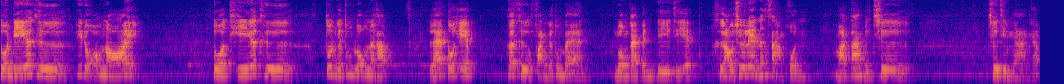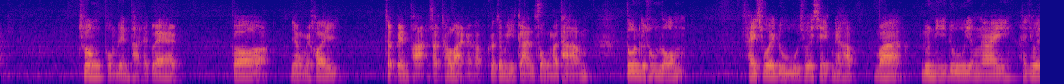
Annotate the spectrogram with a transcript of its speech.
ตัวดีก็คือพี่โดอ้อมน้อย ตัวทีก็คือตุ้นกระทุ่มล้มนะครับ และตัว F ก็คือฟันกระทุ่มแบน รวมกันเป็น DTF คือเอาชื่อเล่นทั้งสามคนมาตั้งเป็นชื่อ ชื่อทีมงานครับ ช่วงผมเล่นพระแรกๆก็ยังไม่ค่อยจะเป็นพระสักเท่าไหร่นะครับ ก็จะมีการส่งมาถามตุ้นกระทุ่มล้ม ให้ช่วยดูช่วยเช็คนะครับ ว่ารุ่นนี้ดูยังไงให้ช่วย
